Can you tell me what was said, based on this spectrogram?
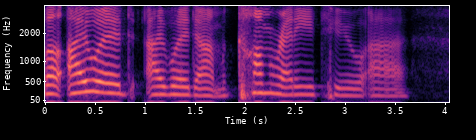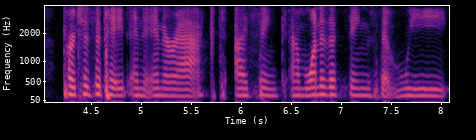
Well, I would I would um, come ready to uh, participate and interact. I think um, one of the things that we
